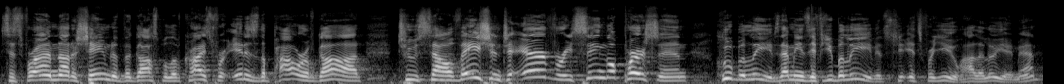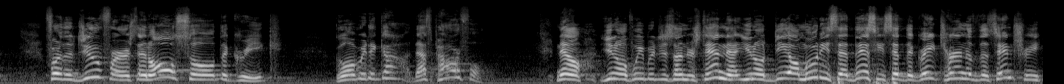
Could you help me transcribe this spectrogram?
It says, For I am not ashamed of the gospel of Christ, for it is the power of God to salvation to every single person who believes. That means if you believe, it's, to, it's for you. Hallelujah, amen. For the Jew first, and also the Greek. Glory to God. That's powerful. Now, you know, if we would just understand that, you know, D.L. Moody said this. He said, The great turn of the century.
